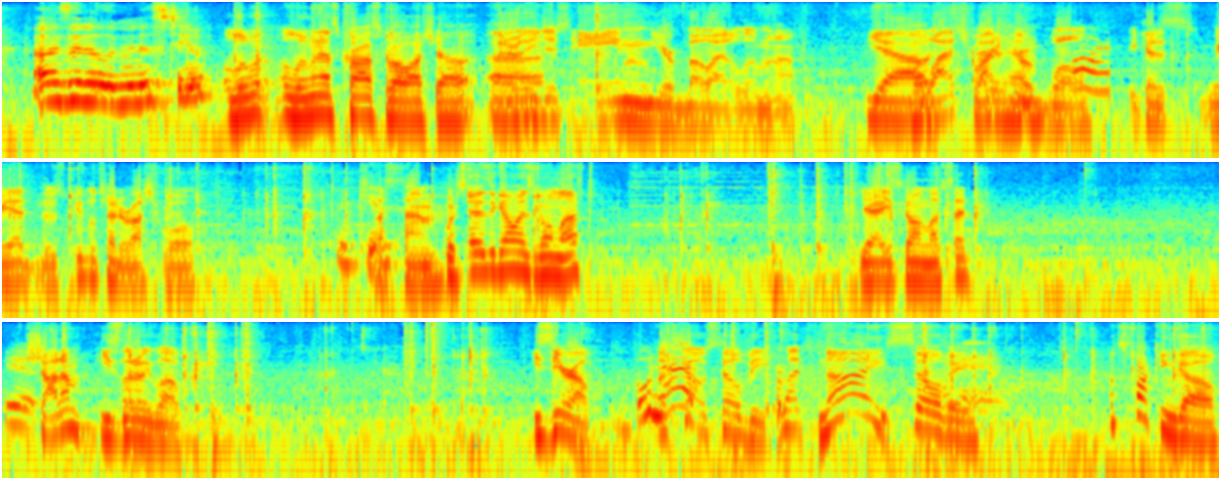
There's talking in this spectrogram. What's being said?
oh, is it Illuminous team? Illumi- Illumina's crossbow. Watch out. Literally Uh, just aim your bow at Illumina. Yeah. But watch, watch target for wool because we had those people try to rush wool Thank you. last time. Which side is he going? Is he going left? Yeah, he's going left side. Yeah. Shot him. He's literally low. He's zero. Oh, Let's nice. go, Sylvie. Let's Nice, Sylvie. Okay. Let's fucking go.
